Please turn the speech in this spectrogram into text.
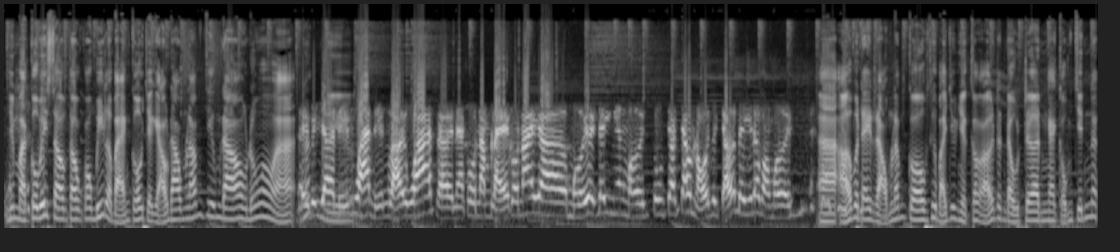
nhưng mà cô biết sao không? Con biết là bạn cô chợ gạo đông lắm chứ không đâu đúng không ạ? Thì Rất bây giờ nhiều. điện qua điện lợi quá trời nè. Cô năm lệ cô nói uh, mười đi nghe mười. Tôi cho cháu nội tôi chở đi đó mà mười. À ở bên đây rộng lắm cô. Thứ bảy chủ nhật con ở trên đầu trên ngay cổng chính á,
